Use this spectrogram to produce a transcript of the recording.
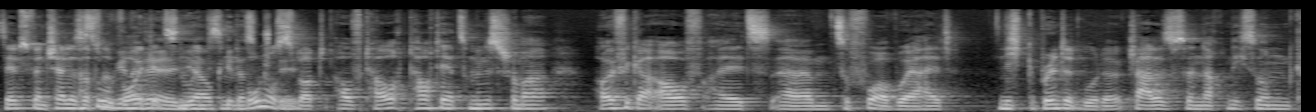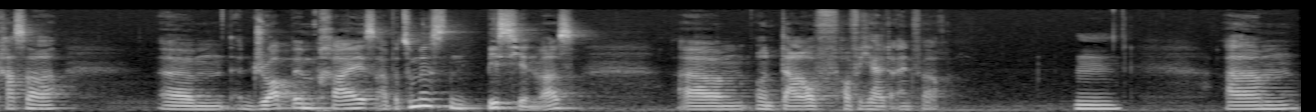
selbst wenn Chalice Ach of so, the Void jetzt nur Ja, in okay, diesem das Bonus-Slot auftaucht, taucht er ja zumindest schon mal häufiger auf als ähm, zuvor, wo er halt nicht geprintet wurde. Klar, das ist dann noch nicht so ein krasser ähm, Drop im Preis, aber zumindest ein bisschen was. Ähm, und darauf hoffe ich halt einfach. Hm. Ähm,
